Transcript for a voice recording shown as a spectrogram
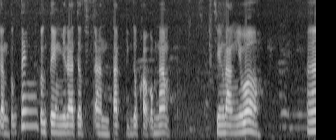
กันตรงเต้งตรงเต้งเวลาจะอ่านตักกินกับข้าวกับน้ำเสียงดังอยู่บ่ อ่า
